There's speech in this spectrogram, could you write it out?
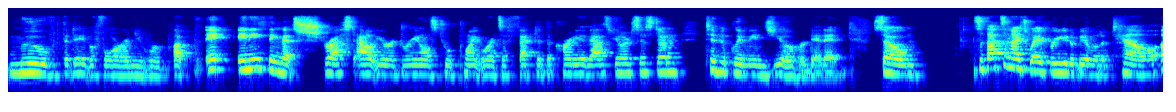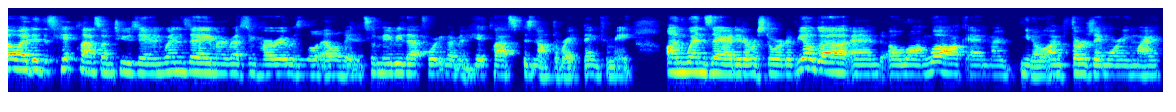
moved the day before and you were up anything that stressed out your adrenals to a point where it's affected the cardiovascular system typically means you overdid it. So so that's a nice way for you to be able to tell, oh, I did this HIIT class on Tuesday and Wednesday, my resting heart rate was a little elevated. So maybe that 45 minute HIIT class is not the right thing for me. On Wednesday, I did a restorative yoga and a long walk. And my, you know, on Thursday morning, my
